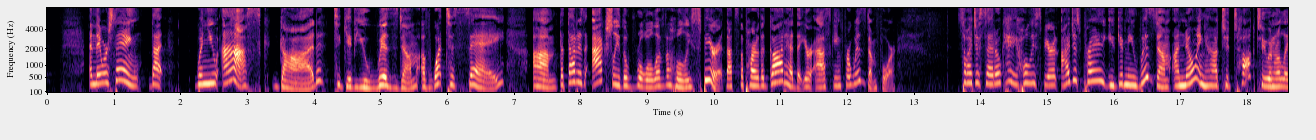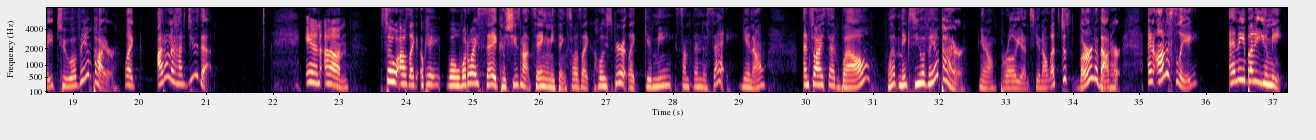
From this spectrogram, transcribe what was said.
And they were saying that when you ask God to give you wisdom of what to say, um, that that is actually the role of the Holy Spirit. That's the part of the Godhead that you're asking for wisdom for. So I just said, okay, Holy Spirit, I just pray that you give me wisdom on knowing how to talk to and relate to a vampire. Like, I don't know how to do that. And um, so I was like, okay, well, what do I say? Because she's not saying anything. So I was like, Holy Spirit, like, give me something to say, you know? And so I said, well, what makes you a vampire? You know, brilliant. You know, let's just learn about her. And honestly, anybody you meet,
